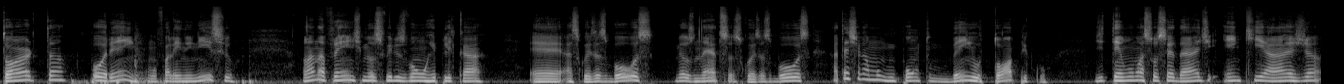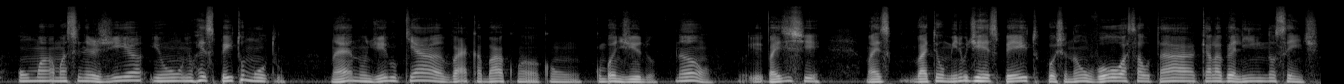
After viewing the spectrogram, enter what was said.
torta, porém, como falei no início, lá na frente meus filhos vão replicar é, as coisas boas, meus netos as coisas boas, até chegar a um ponto bem utópico de ter uma sociedade em que haja uma, uma sinergia e um, um respeito mútuo. Né? Não digo que ah, vai acabar com, com, com bandido. Não, vai existir. mas vai ter um mínimo de respeito. Poxa, não vou assaltar aquela velhinha inocente.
